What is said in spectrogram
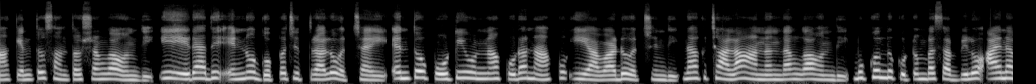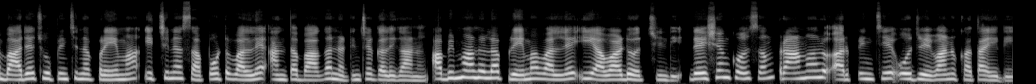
నాకెంతో సంతోషంగా ఉంది. ఈ ఏడాది ఎన్నో గొప్ప చిత్రాలు వచ్చాయి. ఎంతో పోటీ ఉన్నా కూడా నాకు ఈ అవార్డు వచ్చింది. నాకు చాలా ఆనందంగా ఉంది. ముకుంద్ కుటుంబ సభ్యులు ఆయన భార్య చూపించిన ప్రేమ ఇచ్చిన సపోర్ట్ వల్లే అంత బాగా నటించగలిగాను. అభిమానుల ప్రేమ వల్లే ఈ అవార్డు వచ్చింది. దేశం కోసం ప్రాణాలు అర్పించే ఓ జీవాను కథ ఇది.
